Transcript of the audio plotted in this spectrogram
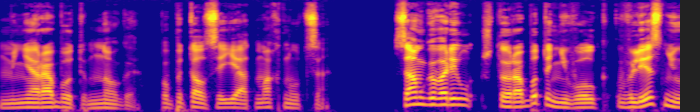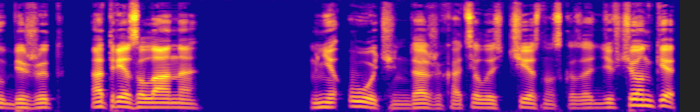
у меня работы много, попытался я отмахнуться. Сам говорил, что работа не волк, в лес не убежит, отрезала она. Мне очень даже хотелось честно сказать девчонке,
